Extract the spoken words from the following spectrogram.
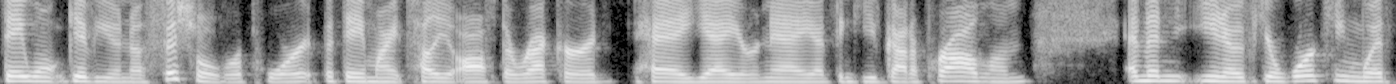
They won't give you an official report but they might tell you off the record hey yay or nay i think you've got a problem and then, you know, if you're working with,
